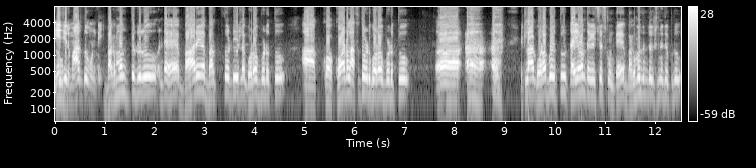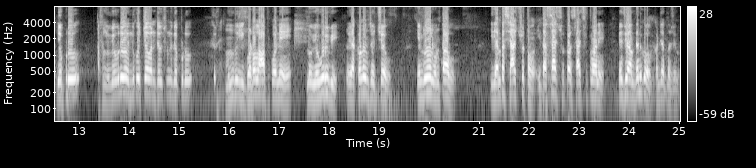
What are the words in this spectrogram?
ఏజీలు మారుతూ ఉంటాయి. భగవంతుడు అంటే భార్య భర్తతోటి ఇట్లా గొడవ పడుతూ ఆ కోడలు అత్తతోటి గొడవ పడుతూ ఇట్లా గొడవ పడుతూ టైం అంతా వేస్ట్ చేసుకుంటే భగవంతుని తెలుసుకునేది ఎప్పుడు? ఎప్పుడు? అసలు నువ్వెవరు? ఎందుకు వచ్చావు? అని తెలుసుకునేది ఎప్పుడు? ముందు ఈ గొడవలు ఆపుకొని నువ్వు ఎవరివి నువ్వు ఎక్కడి నుంచి వచ్చావు? ఎన్ని రోజులు ఉంటావు? ఇది ఎంత శాశ్వతం? ఇది అశాశ్వతం శాశ్వతం అని. ఏం చేయాలి? ఎందుకో కట్ చేస్తున్నా నేను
